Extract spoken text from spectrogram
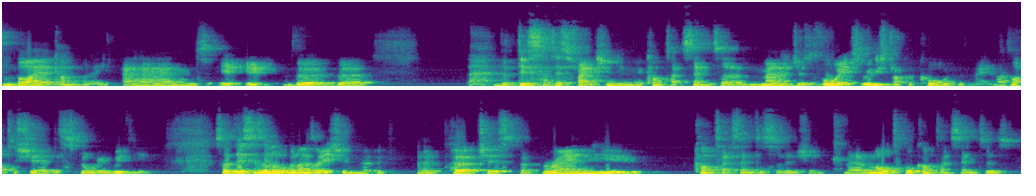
by a company, and it, it, the the the dissatisfaction in the contact center manager's voice really struck a chord with me, and I'd like to share this story with you. So this is an organization that had purchased a brand new contact center solution. There are multiple contact centers,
